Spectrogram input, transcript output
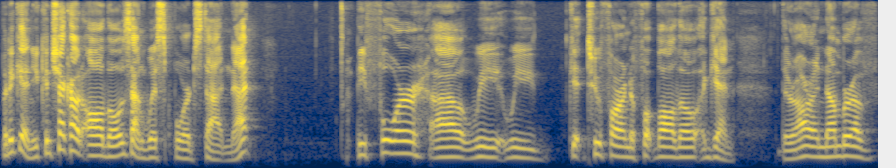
But again, you can check out all those on WisSports.net. Before uh, we we get too far into football, though, again, there are a number of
